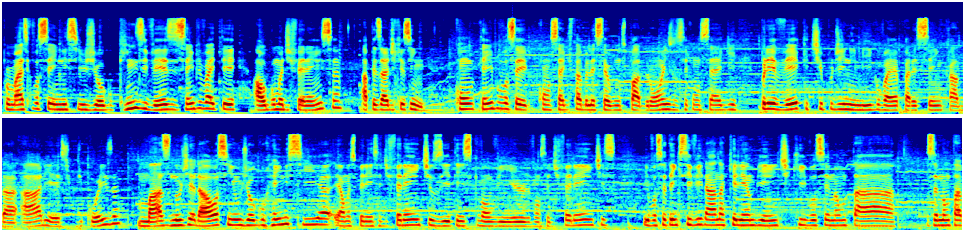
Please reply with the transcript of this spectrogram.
por mais que você inicie o jogo 15 vezes, sempre vai ter alguma diferença, apesar de que assim, com o tempo você consegue estabelecer alguns padrões, você consegue prever que tipo de inimigo vai aparecer em cada área, esse tipo de coisa. Mas no geral, assim, o jogo reinicia, é uma experiência diferente, os itens que vão vir vão ser diferentes, e você tem que se virar naquele ambiente que você não tá você não tá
